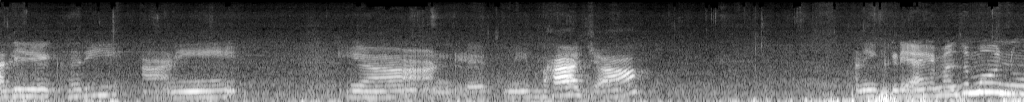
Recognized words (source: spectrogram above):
आली आहे घरी आणि ह्या आणल्यात मी भाज्या. आणि इकडे आहे माझं मोनू.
